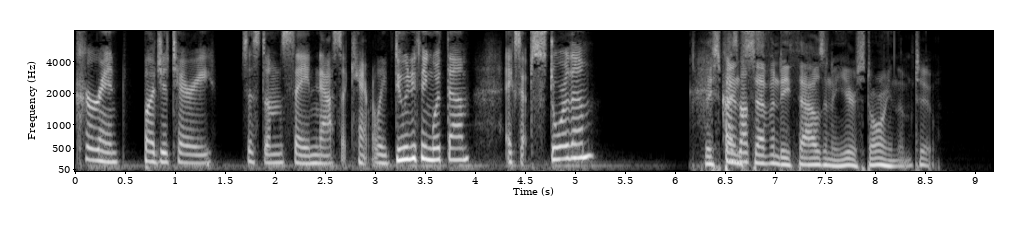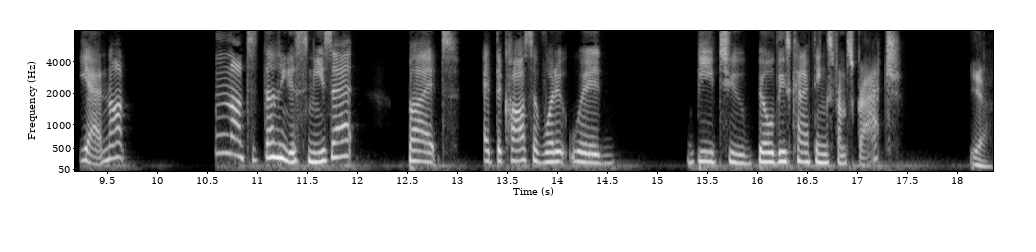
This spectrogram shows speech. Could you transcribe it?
current budgetary systems say NASA can't really do anything with them except store them. They spend seventy thousand a year storing them too. Yeah, not not to, nothing to sneeze at, but at the cost of what it would be to build these kind of things from scratch. Yeah.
